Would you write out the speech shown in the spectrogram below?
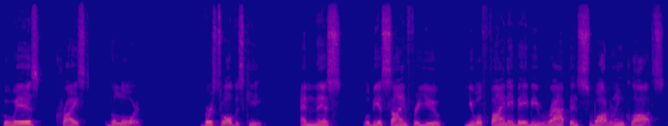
who is Christ the Lord. Verse 12 is key. And this will be a sign for you. You will find a baby wrapped in swaddling cloths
